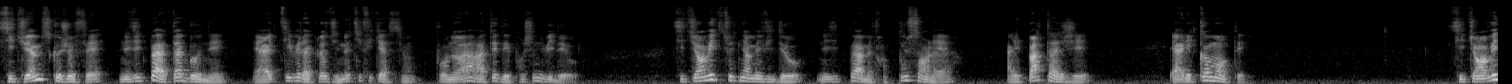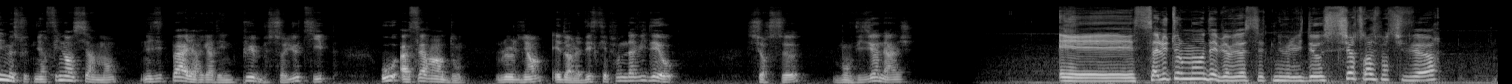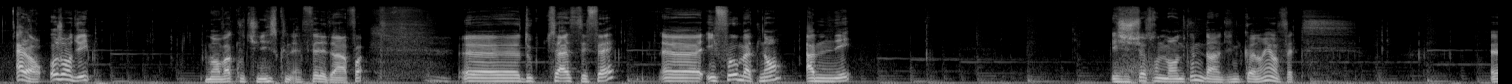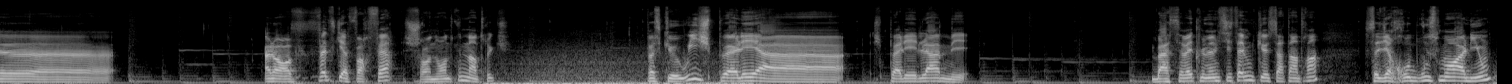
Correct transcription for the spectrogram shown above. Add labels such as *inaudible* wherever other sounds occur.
Si tu aimes ce que je fais, n'hésite pas à t'abonner et à activer la cloche des notifications pour ne rien rater des prochaines vidéos. Si tu as envie de soutenir mes vidéos, n'hésite pas à mettre un pouce en l'air, à les partager et à les commenter. Si tu as envie de me soutenir financièrement, n'hésite pas à aller regarder une pub sur Utip ou à faire un don. Le lien est dans la description de la vidéo. Sur ce, bon visionnage. Et salut tout le monde et bienvenue à cette nouvelle vidéo sur Transport Fever. Alors aujourd'hui, on va continuer ce qu'on a fait la dernière fois. Euh, donc ça c'est fait. Euh, il faut maintenant amener. Et je suis en train de me rendre compte d'une connerie en fait. Euh... Alors en fait ce qu'il va falloir faire, je suis en train de me rendre compte d'un truc. Parce que oui je peux aller à... Je peux aller là mais... Bah ça va être le même système que certains trains. C'est-à-dire rebroussement à Lyon.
